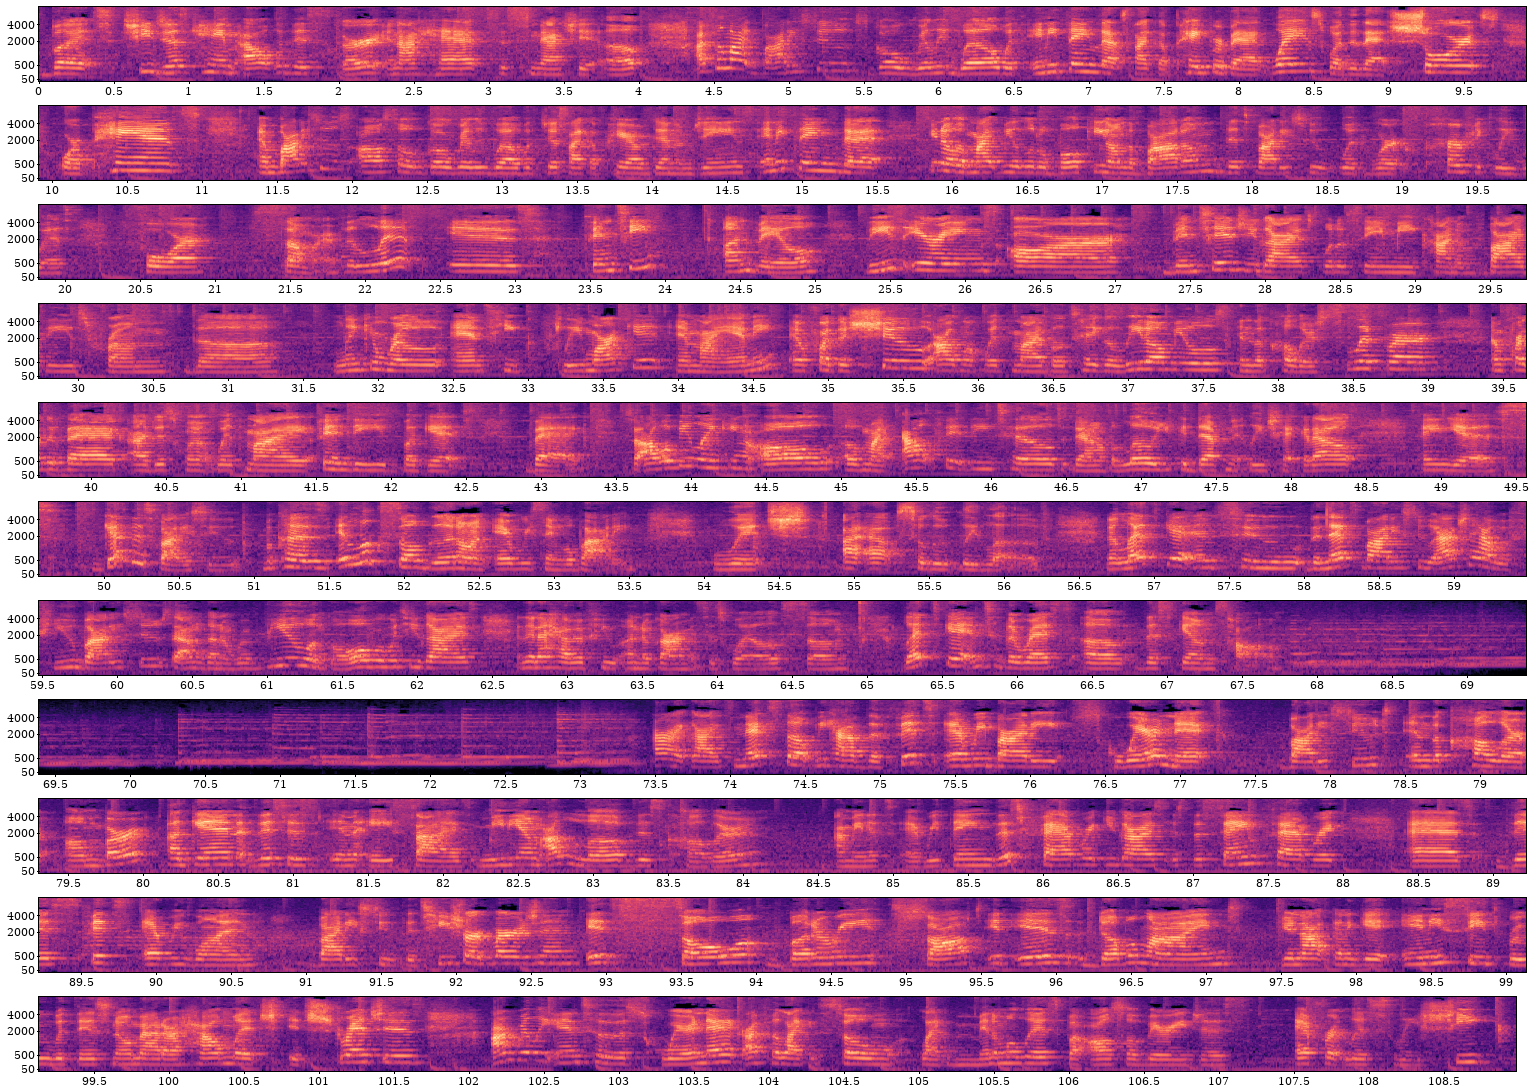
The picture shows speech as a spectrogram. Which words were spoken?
But she just came out with this skirt and I had to snatch it up. I feel like bodysuits go really well with anything that's like a paper bag waist, whether that's shorts or pants. And bodysuits also go really well with just like a pair of denim jeans. Anything that, you know, it might be a little bulky on the bottom, this bodysuit would work perfectly with for The lip is Fenty Unveil. These earrings are vintage. You guys would have seen me kind of buy these from the Lincoln Road Antique Flea Market in Miami. And for the shoe, I went with my Bottega Lido Mules in the color Slipper. And for the bag, I just went with my Fendi Baguette bag. So I will be linking all of my outfit details down below. You can definitely check it out. And yes, get this bodysuit because it looks so good on every single body which I absolutely love. Now let's get into the next bodysuit. I actually have a few bodysuits that I'm gonna review and go over with you guys. And then I have a few undergarments as well. So let's get into the rest of the Skims haul. All right guys, next up we have the Fits Everybody square neck bodysuit in the color umber. Again this is in a size medium. I love this color. I mean it's everything. This fabric you guys is the same fabric as this fits everyone bodysuit the t-shirt version. It's so buttery soft. It is double lined you're not gonna get any see-through with this no matter how much it stretches. I'm really into the square neck. I feel like it's so like minimalist, but also very just effortlessly chic.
